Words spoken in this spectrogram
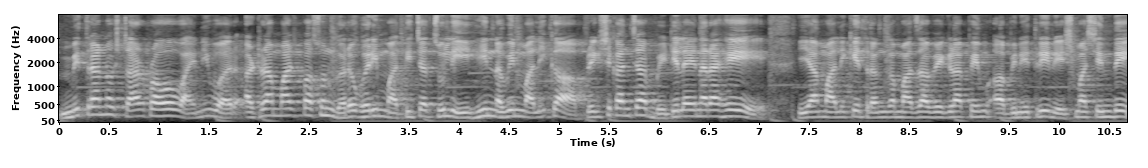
मित्रांनो स्टार प्रवाह वाहिनीवर अठरा मार्चपासून घरोघरी मातीच्या चुली ही नवीन मालिका प्रेक्षकांच्या भेटीला येणार आहे. या मालिकेत रंग माझा वेगळा फेम अभिनेत्री रेश्मा शिंदे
